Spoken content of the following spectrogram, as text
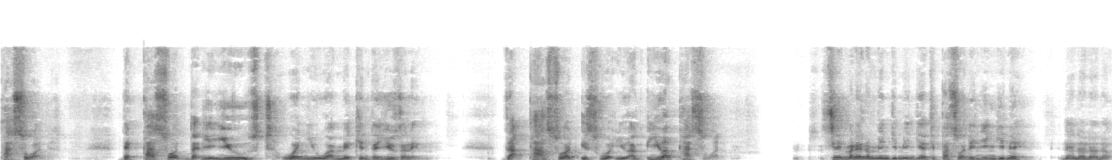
password. The password that you used when you were making the username. That password is what you are, your password. Si maneno mingi mingi ati password nyingine. No, no, no, no.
